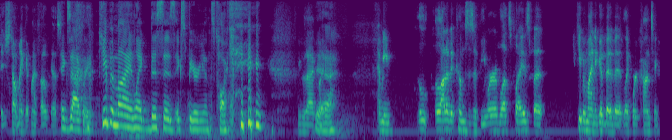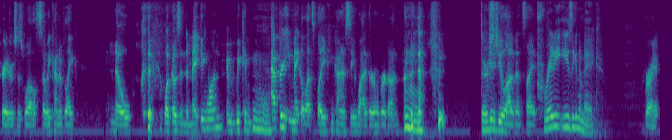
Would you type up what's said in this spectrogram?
I just don't make it my focus. exactly. Keep in mind, like, this is experience talking. Exactly. yeah. I mean, a a lot of it comes as a viewer of Let's Plays, but keep in mind a good bit of it, like we're content creators as well, so we kind of like know what goes into making one, and we can. Mhm. After you make a Let's Play, you can kind of see why they're overdone. Mhm. There's Gives you a lot of insight, pretty easy to make, right?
